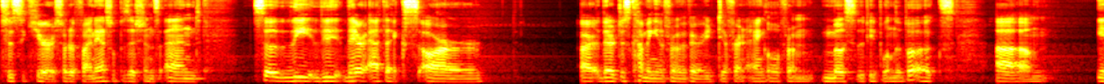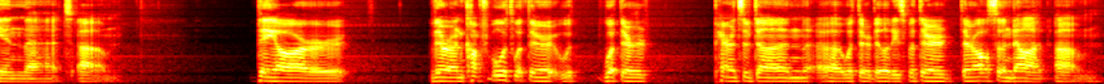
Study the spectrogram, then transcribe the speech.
to secure sort of financial positions, and so the, the their ethics are are they're just coming in from a very different angle from most of the people in the books, um, in that um, they are they're uncomfortable with what they're with what their parents have done uh, with their abilities, but they're they're also not um,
